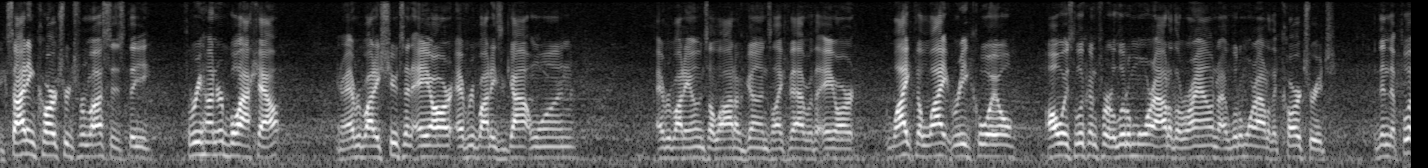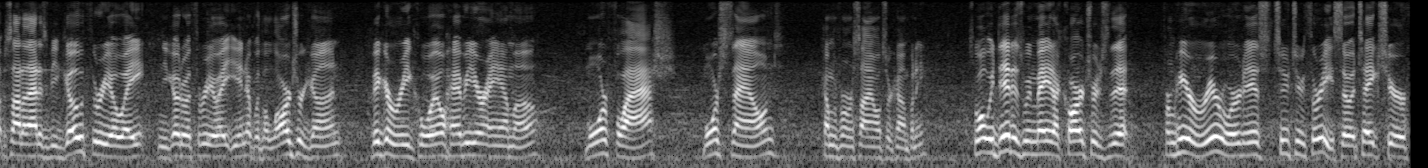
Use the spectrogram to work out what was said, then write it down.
Exciting cartridge from us is the 300 Blackout. You know, everybody shoots an AR, everybody's got one. Everybody owns a lot of guns like that with the AR. Like the light recoil, always looking for a little more out of the round, a little more out of the cartridge. And then the flip side of that is if you go 308 and you go to a 308, you end up with a larger gun, bigger recoil, heavier ammo, more flash, more sound, coming from a silencer company. So what we did is we made a cartridge that from here rearward is 223. So it takes your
